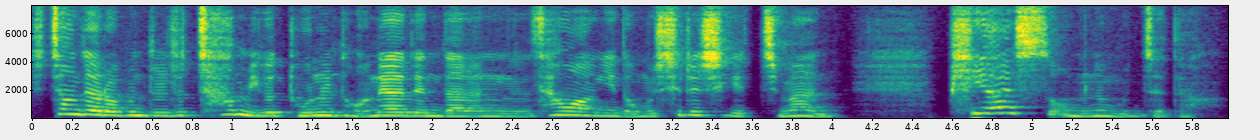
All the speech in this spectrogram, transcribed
시청자 여러분들도 참 이거 돈을 더 내야 된다는 상황이 너무 싫으시겠지만 피할 수 없는 문제다.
